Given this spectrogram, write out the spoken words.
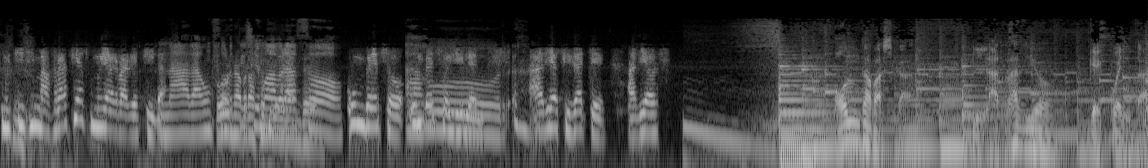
Muchísimas gracias, muy agradecida. Nada, un fortísimo abrazo. Un beso, un beso, Julen. Adiós, Irache. Adiós. Onda Vasca, la radio que cuenta.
